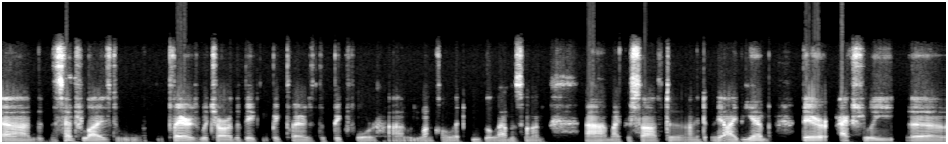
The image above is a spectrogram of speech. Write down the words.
uh, the, the, centralized players, which are the big big players, the big four, uh, you want to call it Google, Amazon, uh, Microsoft, uh, IBM, they're actually uh,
